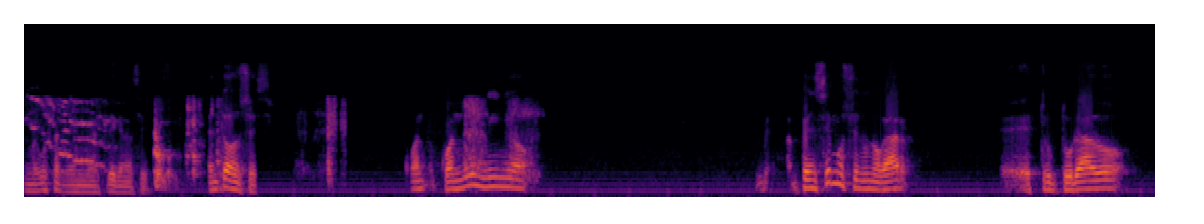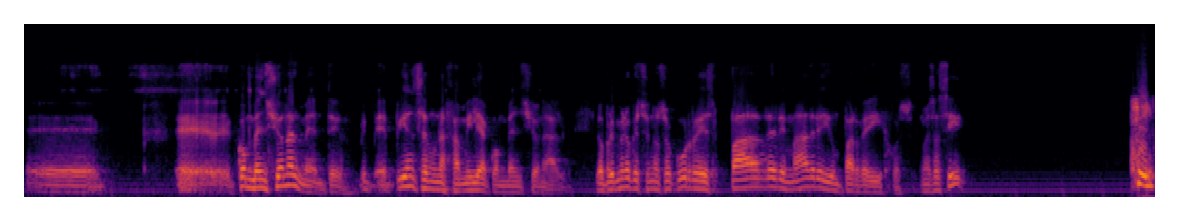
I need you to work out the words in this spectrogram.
me gusta que me expliquen así. Entonces, cuando, cuando un niño, pensemos en un hogar eh, estructurado eh, eh, convencionalmente, Eh, piensa en una familia convencional. Lo primero que se nos ocurre es padre, madre y un par de hijos, ¿no es así? Sí.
